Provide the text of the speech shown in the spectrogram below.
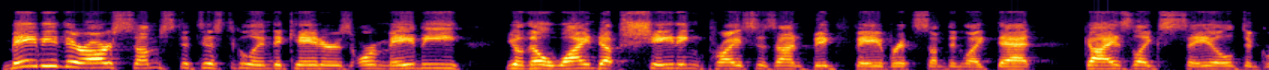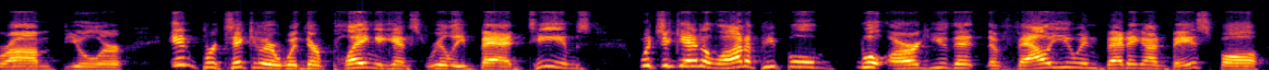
Maybe there are some statistical indicators, or maybe you know they'll wind up shading prices on big favorites, something like that. Guys like Sale, Degrom, Buehler, in particular, when they're playing against really bad teams. Which again, a lot of people will argue that the value in betting on baseball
